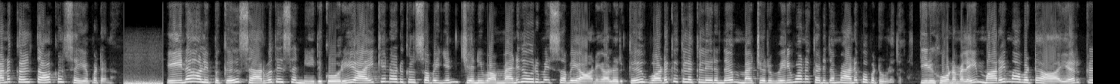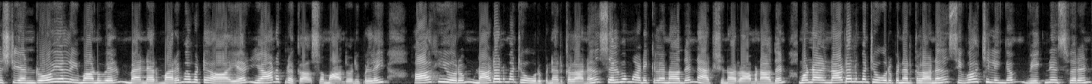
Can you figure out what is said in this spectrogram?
மனுக்கள் தாக்கல் செய்யப்பட்டன. இன அழிப்புக்கு சர்வதேச நீதி கோரி ஐக்கிய நாடுகள் சபையின் ஜெனிவா மனித உரிமை சபை ஆணையாளருக்கு வடக்கு கிழக்கில் இருந்து மற்றொரு விரிவான கடிதம் அனுப்பப்பட்டுள்ளது. திருகோணமலை மறைமாவட்ட ஆயர் கிறிஸ்டியன் ரோயல் இமானுவேல் மன்னர் மறைமாவட்ட ஆயர் ஞான பிரகாசம் ஆந்தோனி பிள்ளை ஆகியோரும் நாடாளுமன்ற உறுப்பினர்களான செல்வம் அடைக்கலநாதன் அர்ச்சனா ராமநாதன் முன்னாள் நாடாளுமன்ற உறுப்பினர்களான சிவாஜிலிங்கம் விக்னேஸ்வரன்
